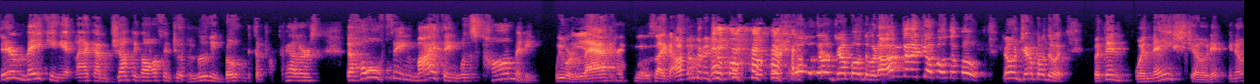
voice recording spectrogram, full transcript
They're making it like I'm jumping off into a moving boat with the propellers. The whole thing, my thing was comedy. We were Yeah. laughing. It was like, I'm gonna jump off the boat. No, don't jump off the boat. I'm gonna jump off the boat. Don't jump off the boat. But then when they showed it, you know,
